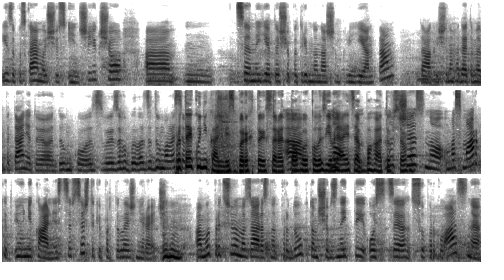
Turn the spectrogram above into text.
і запускаємо щось інше. Якщо це не є те, що потрібно нашим клієнтам. Так, і ще нагадайте мене питання, то я думку свою загубила, задумалася. Про те, як унікальність зберегти серед а, того, коли з'являється ну, багато ну, всього. чесно, мас-маркет і унікальність це все ж таки протилежні речі. Угу. А ми працюємо зараз над продуктом, щоб знайти ось це суперкласне,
